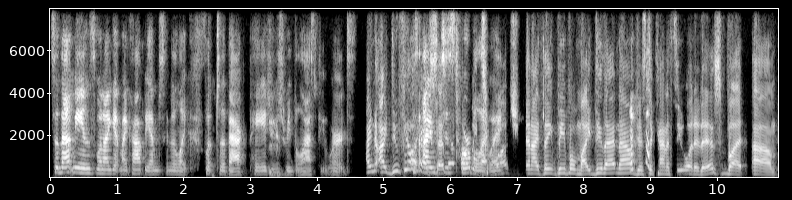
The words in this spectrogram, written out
So that means when I get my copy, I'm just going to like flip to the back page and just read the last few words. I know I do feel like I'm just that horrible that way. much, and I think people might do that now just to kind of see what it is. But um,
